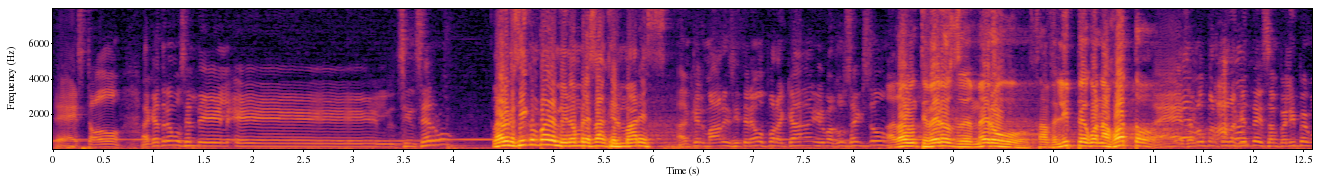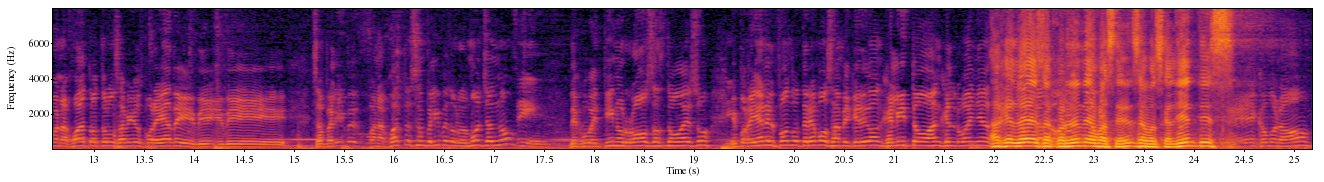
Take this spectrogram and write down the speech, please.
Es todo. Acá tenemos el del eh, el Sincerro. Claro que sí, compadre. Mi nombre es Ángel Mares. Ángel Mares. Y tenemos por acá el bajo sexto. Adán Tiveros de Mero, San Felipe, Guanajuato. Eh, saludos para toda la gente de San Felipe, Guanajuato, a todos los amigos por allá de, de- de San Felipe, Guanajuato, es San Felipe de los Mochas, ¿no? Sí. De Juventino, Rosas, todo eso. Y por allá en el fondo tenemos a mi querido Angelito, Ángel Dueñas. Ángel Dueñas, acordeón de Aguascalientes, Aguascalientes. Eh, ¿Cómo no?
